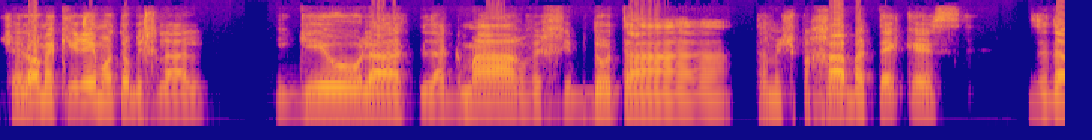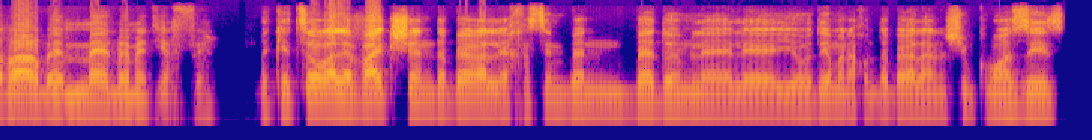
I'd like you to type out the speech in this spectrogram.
שלא מכירים אותו בכלל, הגיעו לגמר וכיבדו את המשפחה בטקס, זה דבר באמת באמת יפה. בקיצור, הלוואי כשנדבר על יחסים בין בדואים ל- ליהודים, אנחנו נדבר על אנשים כמו עזיז.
